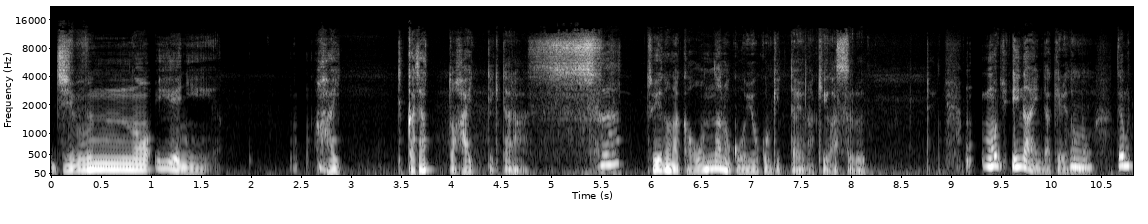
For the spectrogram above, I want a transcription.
自分の家に入って、ガチャッと入ってきたら、スーッと家の中女の子を横切ったような気がするって。もちいないんだけれども、うんでも、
